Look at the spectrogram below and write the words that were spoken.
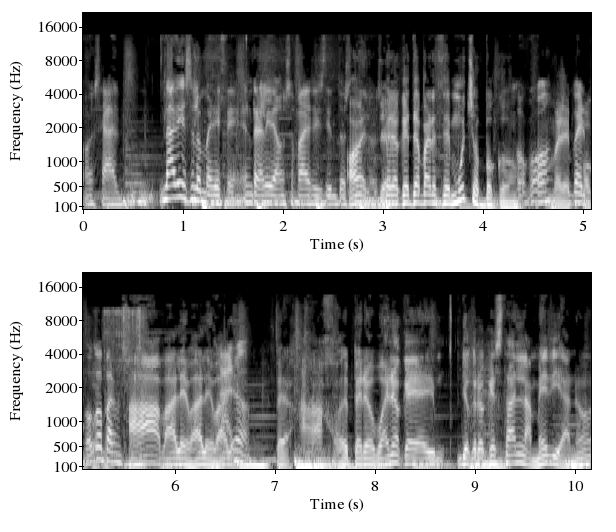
o sea, nadie se lo merece, en realidad, un sofá de 600 a ver, euros. pero ¿qué te parece? ¿Mucho o poco? Poco, súper poco. para un sofá. Ah, vale, vale, vale. Claro. Pero, ah, joder, pero bueno, que yo creo que está en la media, ¿no?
